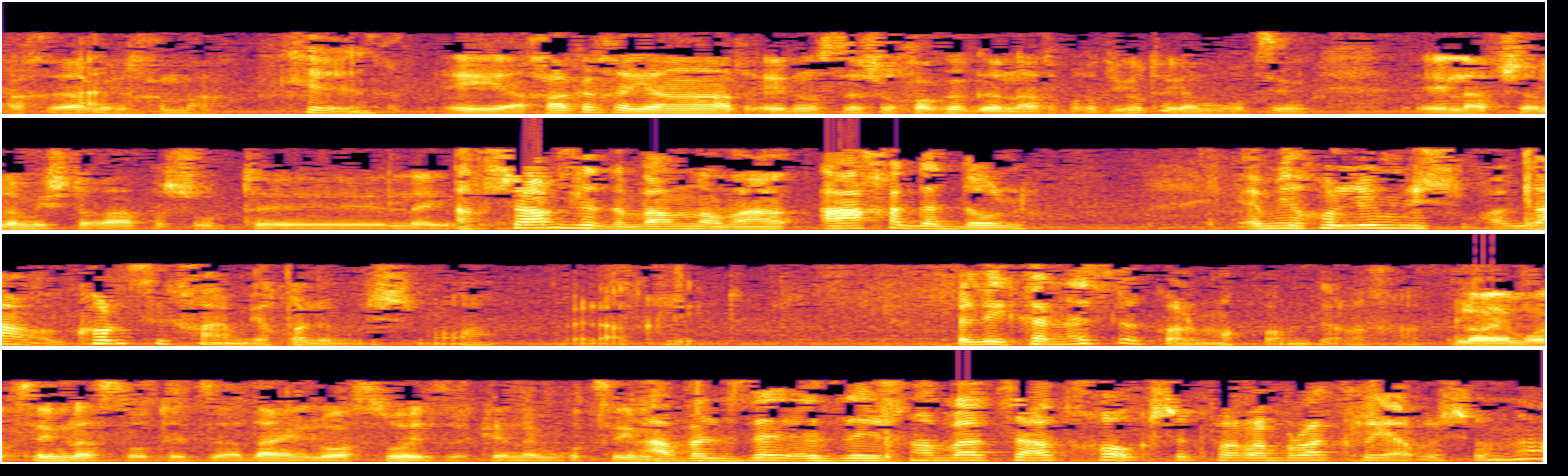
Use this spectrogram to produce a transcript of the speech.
אחרי המלחמה. כן. אה, אחר כך היה נושא של חוק הגנת הפרטיות, היום רוצים אה, לאפשר למשטרה פשוט... אה, ל... עכשיו זה דבר נורא, האח הגדול. הם יכולים לשמוע, גם כל שיחה הם יכולים לשמוע. ולהיכנס לכל מקום דרך אגב. לא, הם רוצים לעשות את זה, עדיין לא עשו את זה, כן? הם רוצים... אבל זה, זה ישנו בהצעת חוק שכבר עברה קריאה ראשונה.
